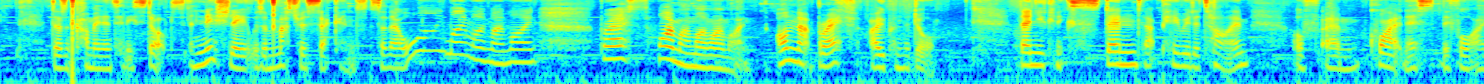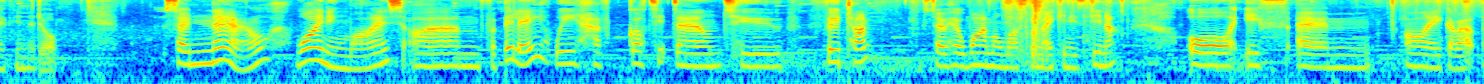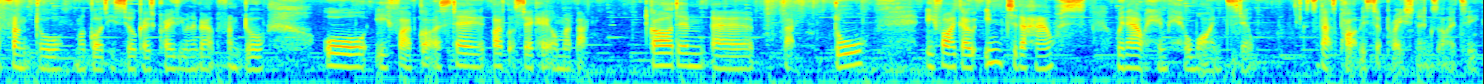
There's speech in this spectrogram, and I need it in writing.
doesn't come in until he stops. Initially it was a matter of seconds. So they'll whine whine whine whine whine. Breath whine whine whine whine whine. On that breath open the door. Then you can extend that period of time of um, quietness before opening the door so now, whining wise, um, for Billy, we have got it down to food time. So he'll whine on whilst we're making his dinner. Or if um, I go out the front door, my God, he still goes crazy when I go out the front door. Or if I've got a stair, I've got staircase on my back garden, uh, back door. If I go into the house without him, he'll whine still. So that's part of his separation anxiety.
